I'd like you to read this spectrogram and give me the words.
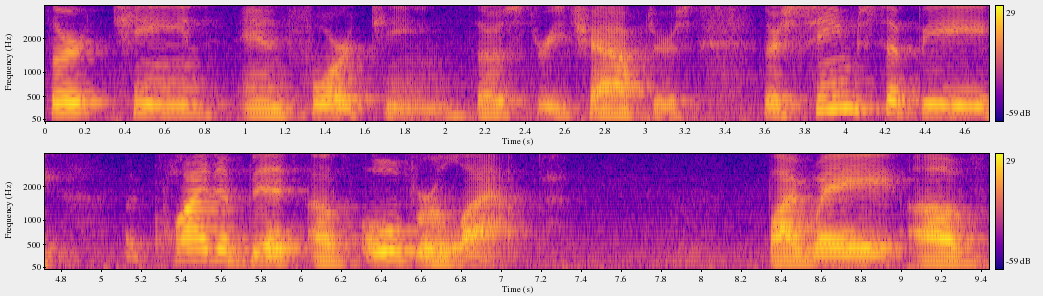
13, and 14, those three chapters, there seems to be quite a bit of overlap by way of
